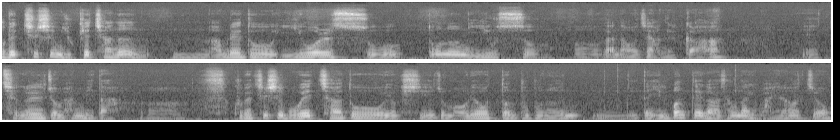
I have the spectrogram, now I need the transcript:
(976회) 차는 음, 아무래도 이월수 또는 이웃수가 나오지 않을까 예측을 좀 합니다. 어, 975회 차도 역시 좀 어려웠던 부분은 음, 일단 1번 대가 상당히 많이 나왔죠.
